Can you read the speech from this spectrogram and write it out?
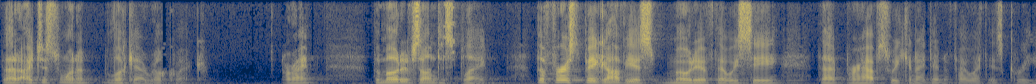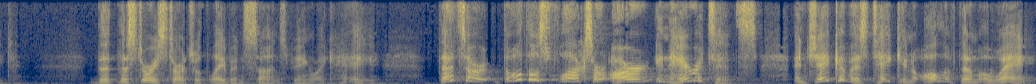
that I just want to look at real quick. All right? The motives on display. The first big obvious motive that we see that perhaps we can identify with is greed. The, the story starts with Laban's sons being like, hey, that's our, all those flocks are our inheritance. And Jacob has taken all of them away.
